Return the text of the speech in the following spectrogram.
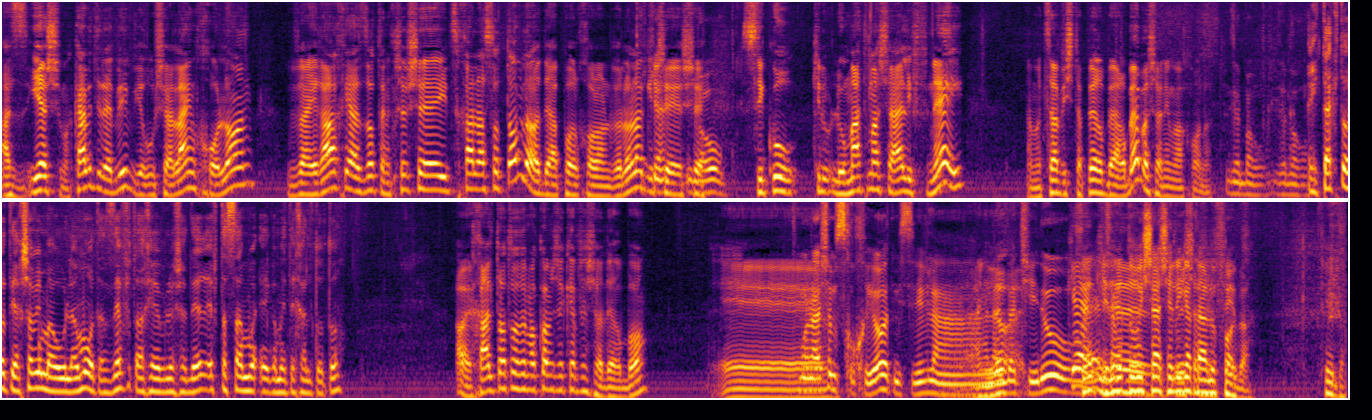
אז יש מכבי תל אביב, ירושלים, חולון, וההיררכיה הזאת, אני חושב שהיא צריכה לעשות טוב לאוהדי הפועל חולון, ולא להגיד כן, ש- ברור. שסיקור, כאילו, לעומת מה שהיה לפני, המצב השתפר בהרבה בשנים האחרונות. זה ברור, זה ברור. העתקת אותי עכשיו עם האולמות, אז איפה אתה הכי אוהב לשדר? איפה אתה שם אה, גם את היכל טוטו? אה, היכל טוטו זה מקום שכיף לשדר בו. אה, אתמול היה שם זכוכיות מסביב ל- אני לא- לעמדת שידור. כן, זה- כי זה דרישה של ליגת האלופות. פיבה.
